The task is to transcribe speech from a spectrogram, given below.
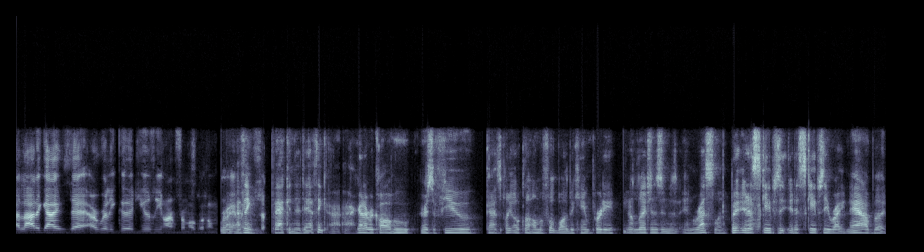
a lot of guys that are really good usually aren't from Oklahoma. Right. I think so, back in the day, I think I, I gotta recall who. There's a few guys play Oklahoma football that became pretty, you know, legends in in wrestling. But it escapes it escapes me right now. But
